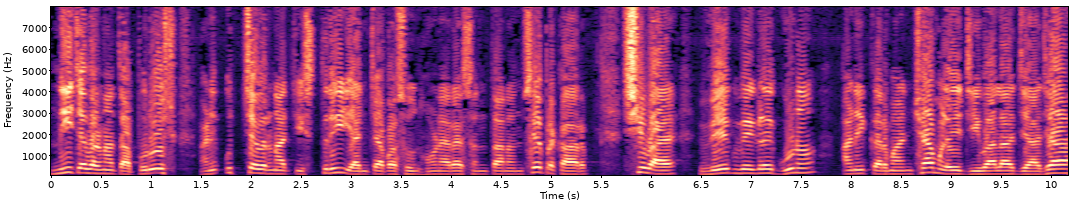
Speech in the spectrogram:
नीच वर्णाचा पुरुष आणि उच्च वर्णाची स्त्री यांच्यापासून होणाऱ्या संतानांचे प्रकार शिवाय वेगवेगळे गुण आणि कर्मांच्यामुळे जीवाला ज्या ज्या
